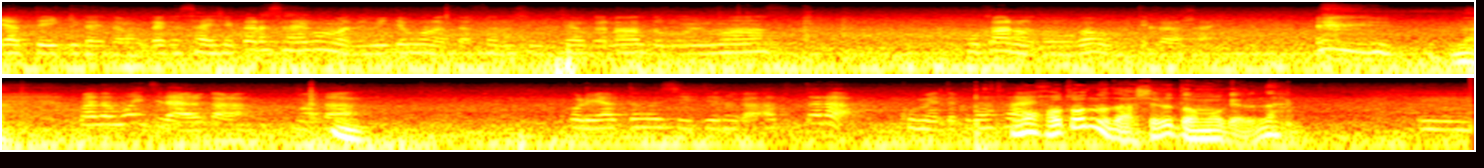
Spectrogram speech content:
やっていきたいと思う。だから最初から最後まで見てもらったら楽しめちゃうかなと思います他の動画も見てください。な。まだもう一台あるからまたうん。これやってほしいっていうのがあったらコメントください。もうほとんど出してると思うけどね。うん。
